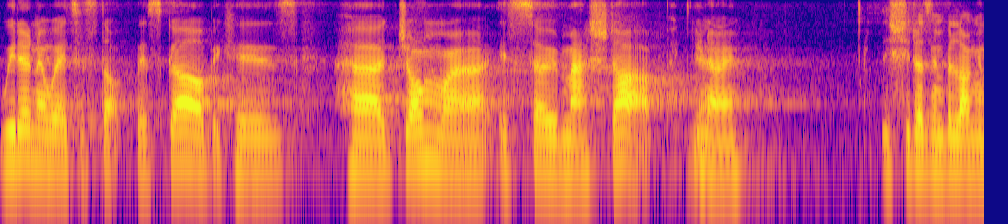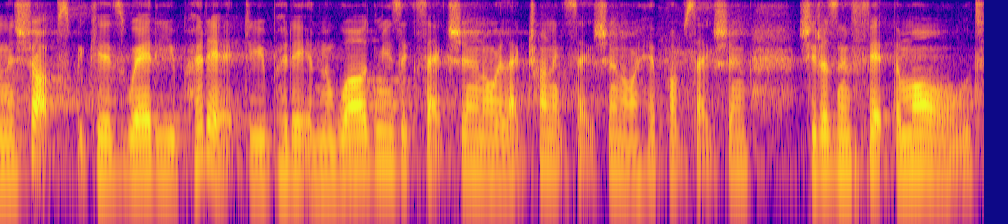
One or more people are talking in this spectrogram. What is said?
we don't know where to stock this girl because her genre is so mashed up, you yeah. know. She doesn't belong in the shops because where do you put it? Do you put it in the world music section or electronic section or hip hop section? She doesn't fit the mold.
